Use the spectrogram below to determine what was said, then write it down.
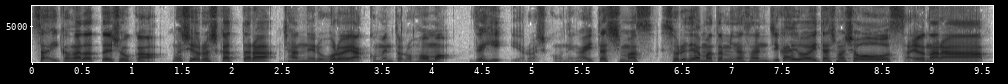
さあ、いかがだったでしょうか？もしよろしかったら、チャンネルフォローやコメントの方も、ぜひよろしくお願いいたします。それではまた皆さん次回お会いいたしましょう。さようなら。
